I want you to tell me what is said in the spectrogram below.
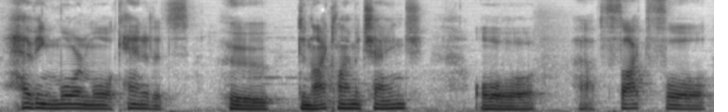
having more and more candidates who deny climate change or uh, fight for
